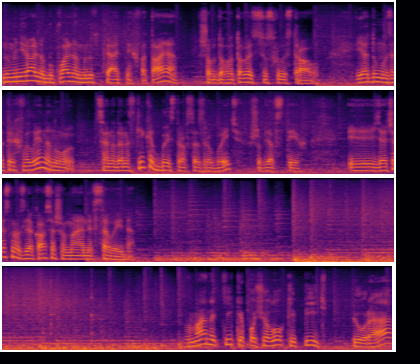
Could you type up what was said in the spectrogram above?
Ну мені реально буквально минут 5 не вистачає, щоб доготовити всю свою страву. І я думаю, за три хвилини, ну, це треба наскільки швидко все зробити, щоб я встиг. І я чесно злякався, що в мене не все вийде. В мене тільки почало кипіть пюре.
